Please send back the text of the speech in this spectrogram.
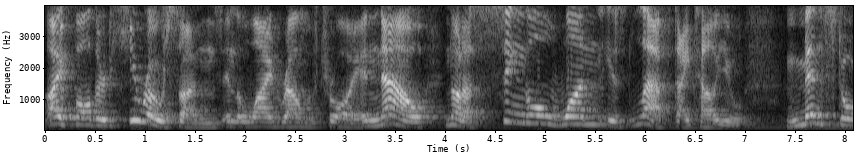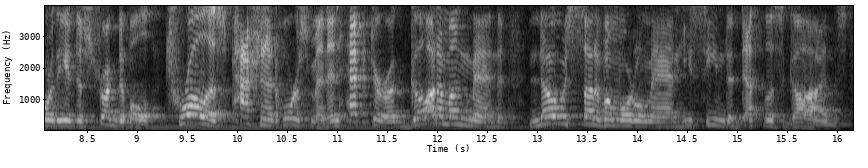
I fathered hero sons in the wide realm of Troy, and now not a single one is left, I tell you. Mestor the indestructible, Troilus passionate horseman, and Hector a god among men, no son of a mortal man, he seemed a deathless god's.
